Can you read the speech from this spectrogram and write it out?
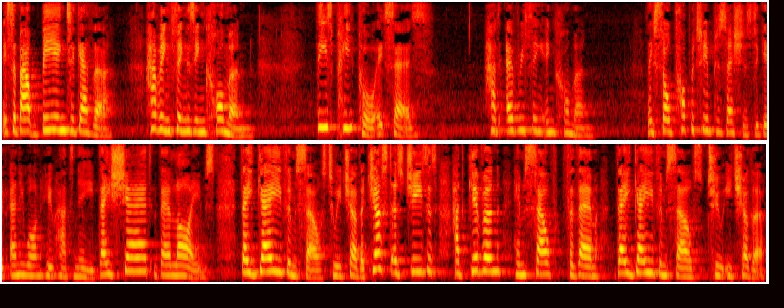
It's about being together, having things in common. These people, it says, had everything in common. They sold property and possessions to give anyone who had need. They shared their lives. They gave themselves to each other. Just as Jesus had given himself for them, they gave themselves to each other.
